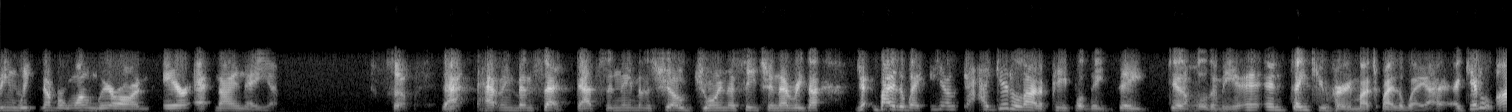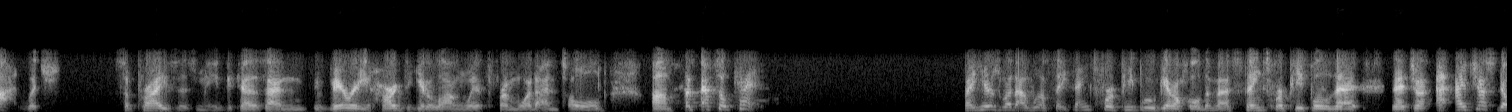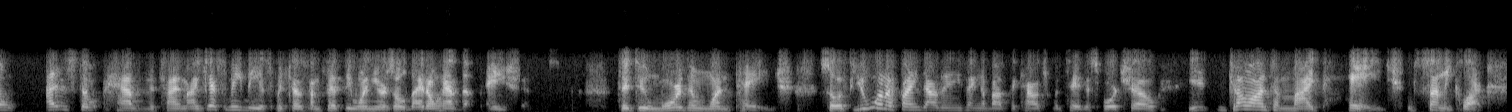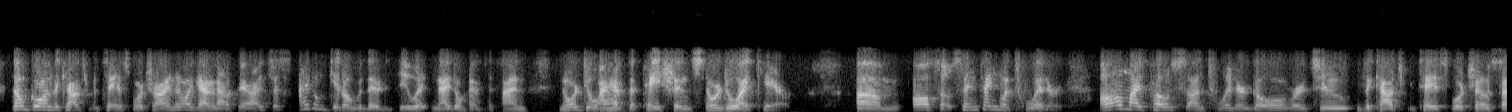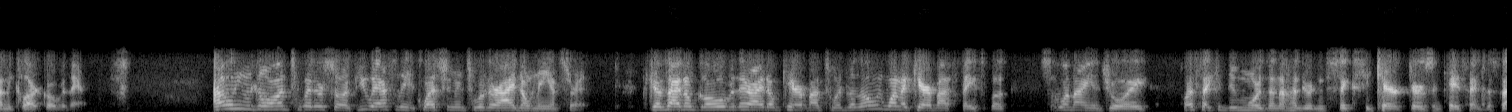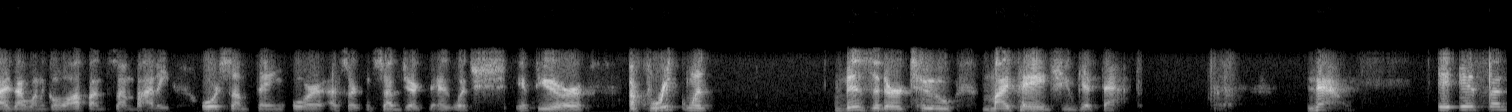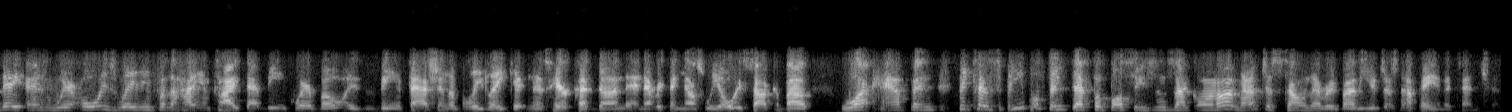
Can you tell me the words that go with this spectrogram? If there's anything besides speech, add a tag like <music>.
starting week number one, we're on air at 9 a.m. So that having been said, that's the name of the show. Join us each and every time. By the way, you know I get a lot of people. They they get a hold of me, and, and thank you very much. By the way, I, I get a lot, which surprises me because I'm very hard to get along with, from what I'm told. Um, but that's okay. But here's what I will say: thanks for people who get a hold of us. Thanks for people that that I, I just don't. I just don't have the time. I guess maybe it's because I'm 51 years old. I don't have the patience to do more than one page. So if you want to find out anything about the Couch Potato Sports Show, you go on to my page, Sonny Clark. Don't go on the Couch Potato Sports Show. I know I got it out there. I just I don't get over there to do it, and I don't have the time, nor do I have the patience, nor do I care. Um, also, same thing with Twitter. All my posts on Twitter go over to the Couch Potato Sports Show, Sonny Clark over there. I don't even go on Twitter, so if you ask me a question in Twitter, I don't answer it. Because I don't go over there, I don't care about Twitter. The only one I care about is Facebook. So one I enjoy. Plus, I can do more than 160 characters in case I decide I want to go off on somebody or something or a certain subject. Which, if you're a frequent visitor to my page, you get that. Now, it is Sunday, and we're always waiting for the high and tight. That being Cuervo is being fashionably late, getting his haircut done, and everything else. We always talk about what happened because people think that football season's not going on. And I'm just telling everybody, you're just not paying attention.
